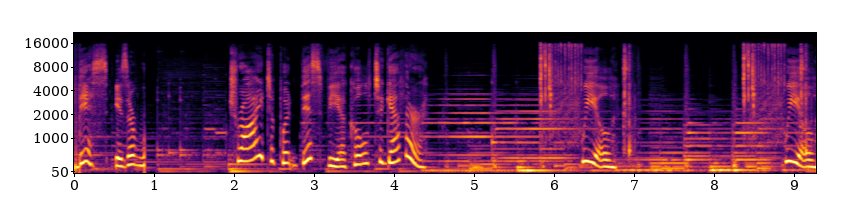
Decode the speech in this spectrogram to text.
This is a Try to put this vehicle together. Wheel. Wheel.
